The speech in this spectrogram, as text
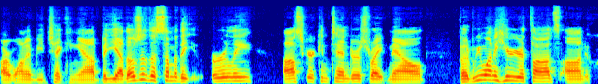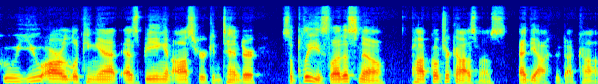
are want to be checking out. But yeah, those are the some of the early Oscar contenders right now. But we want to hear your thoughts on who you are looking at as being an Oscar contender. So please let us know. Popculturecosmos at yahoo.com.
